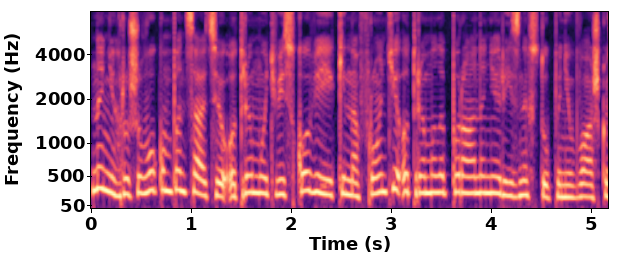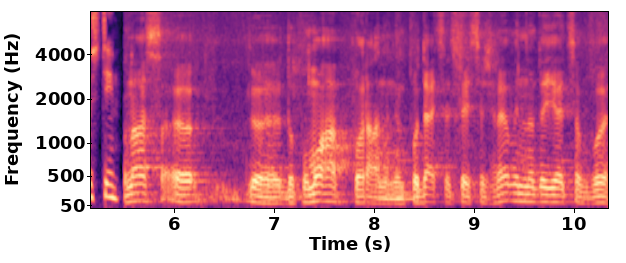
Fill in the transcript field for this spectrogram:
Нині грошову компенсацію отримують військові, які на фронті отримали поранення різних ступенів важкості. У нас е, допомога пораненим по 10 тисяч гривень надається в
